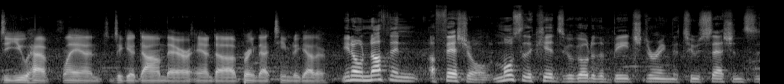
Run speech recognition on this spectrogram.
do you have planned to get down there and uh, bring that team together? You know, nothing official. Most of the kids will go to the beach during the two sessions,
